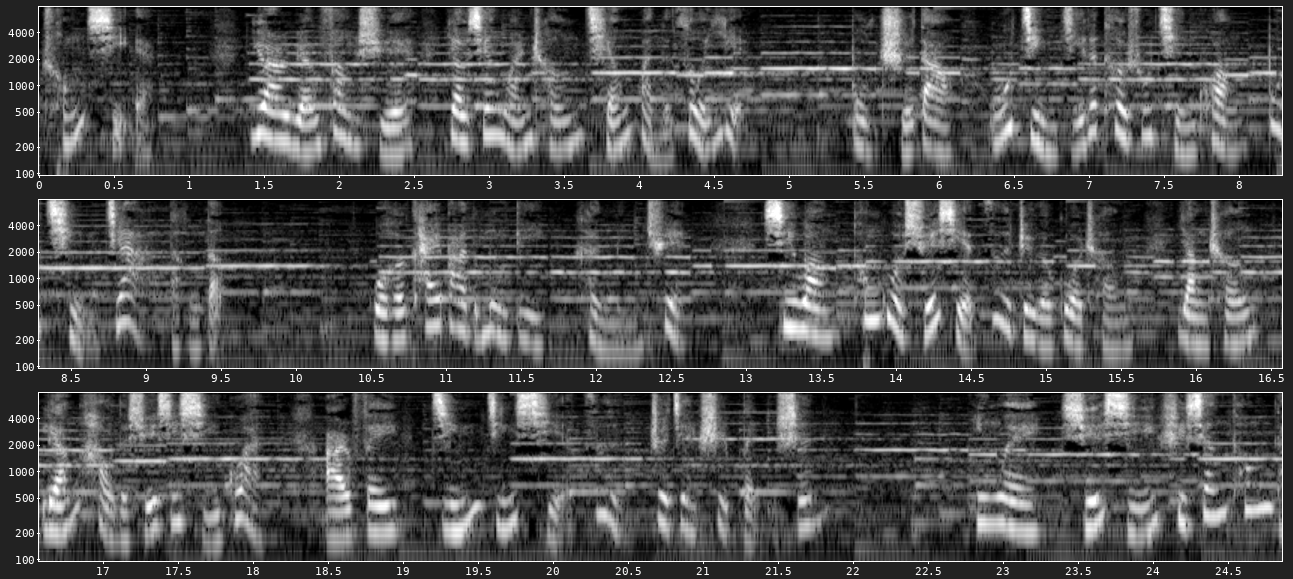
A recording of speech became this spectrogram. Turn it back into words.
重写。幼儿园放学要先完成前晚的作业，不迟到，无紧急的特殊情况不请假等等。我和开爸的目的很明确，希望通过学写字这个过程养成良好的学习习惯，而非仅仅写字这件事本身。因为学习是相通的，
